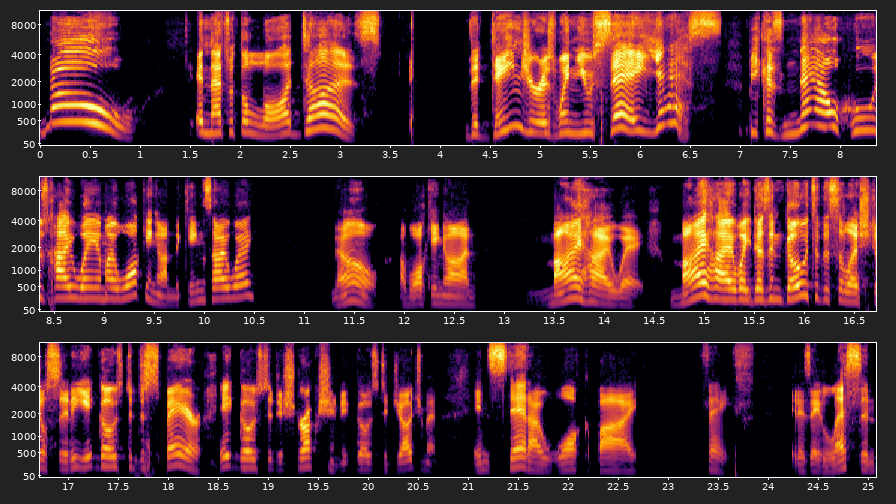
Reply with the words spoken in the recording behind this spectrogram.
No. And that's what the law does. The danger is when you say yes. Because now, whose highway am I walking on? The king's highway? No, I'm walking on my highway. My highway doesn't go to the celestial city, it goes to despair, it goes to destruction, it goes to judgment. Instead, I walk by faith. It is a lesson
